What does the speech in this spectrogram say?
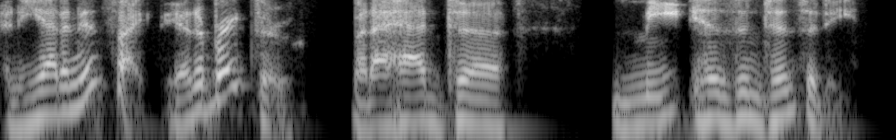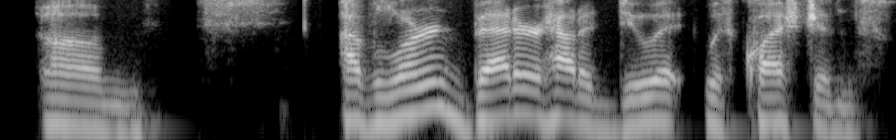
and he had an insight. He had a breakthrough, but I had to meet his intensity. Um, I've learned better how to do it with questions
